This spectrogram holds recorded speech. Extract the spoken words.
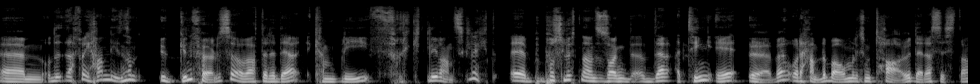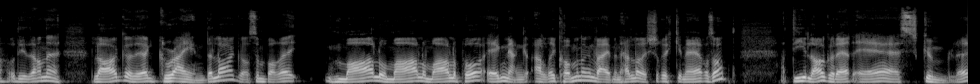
Um, og Det er derfor jeg har en liten sånn uggen følelse over at det der kan bli fryktelig vanskelig. Uh, på slutten av en sesong der ting er over, og det handler bare om å liksom ta ut det der siste. Og de der lagene, de der grinder-lagene som bare maler og maler og maler på, egentlig aldri kommer noen vei, men heller ikke rykker ned og sånt, at de lagene der er skumle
